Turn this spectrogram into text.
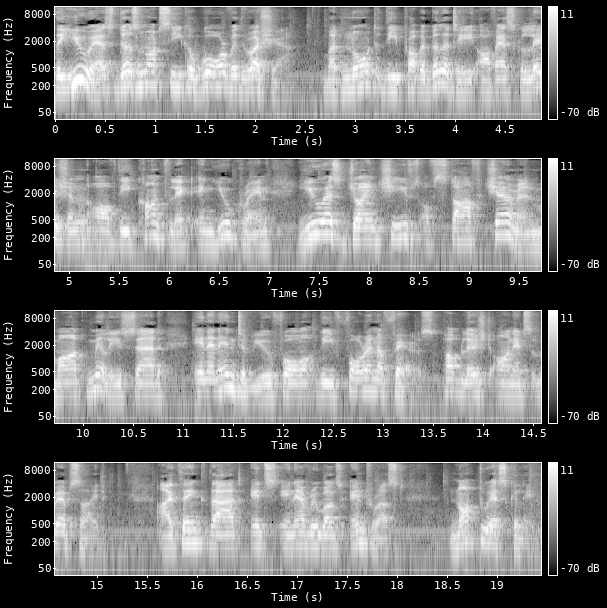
The US does not seek a war with Russia, but note the probability of escalation of the conflict in Ukraine, US Joint Chiefs of Staff Chairman Mark Milley said in an interview for the Foreign Affairs published on its website. I think that it's in everyone's interest not to escalate.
